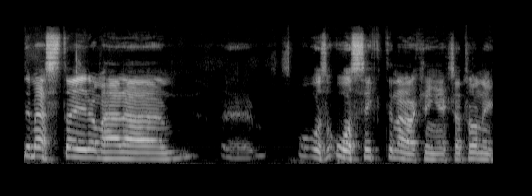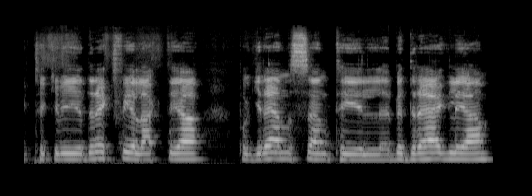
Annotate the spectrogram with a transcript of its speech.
det mesta i de här äh, åsikterna kring Hexatronic tycker vi är direkt felaktiga på gränsen till bedrägliga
